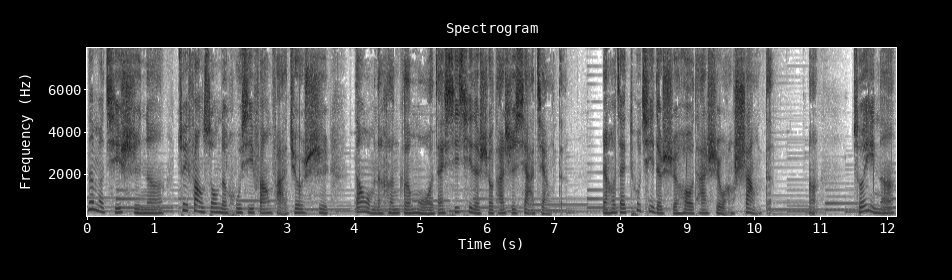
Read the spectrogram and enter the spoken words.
那么其实呢，最放松的呼吸方法就是，当我们的横膈膜在吸气的时候，它是下降的；然后在吐气的时候，它是往上的。啊，所以呢，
